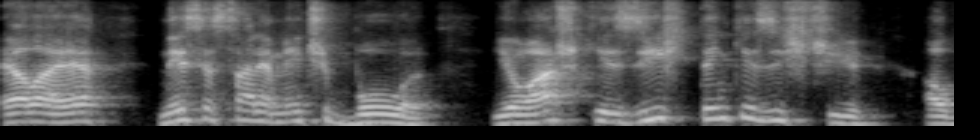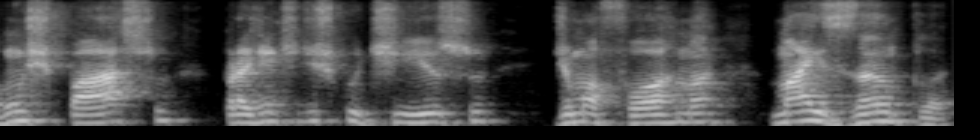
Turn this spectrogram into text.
ela é necessariamente boa. E eu acho que existe, tem que existir algum espaço para a gente discutir isso de uma forma mais ampla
